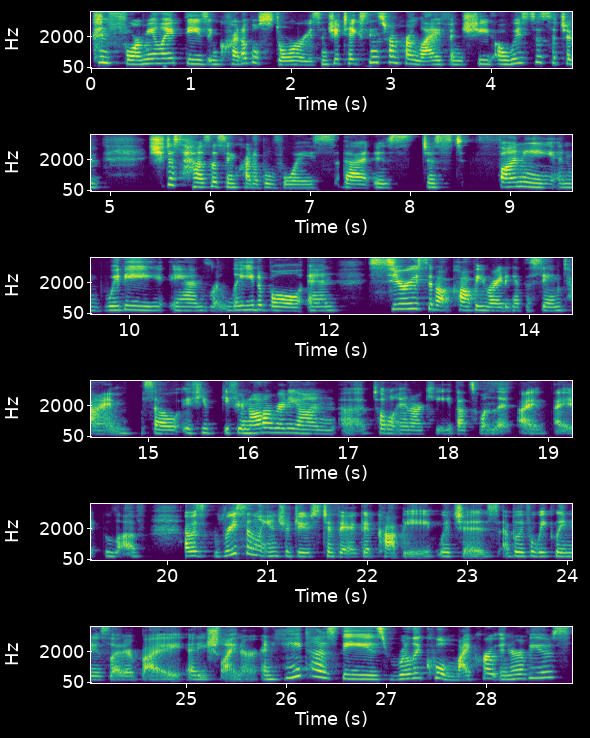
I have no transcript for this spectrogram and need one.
can formulate these incredible stories and she takes things from her life and she always does such a she just has this incredible voice that is just funny and witty and relatable and serious about copywriting at the same time. So if you if you're not already on uh, Total Annarchy, that's one that I I love. I was recently introduced to Very Good Copy, which is I believe a weekly newsletter by Eddie Shleyner, and he does these really cool micro interviews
